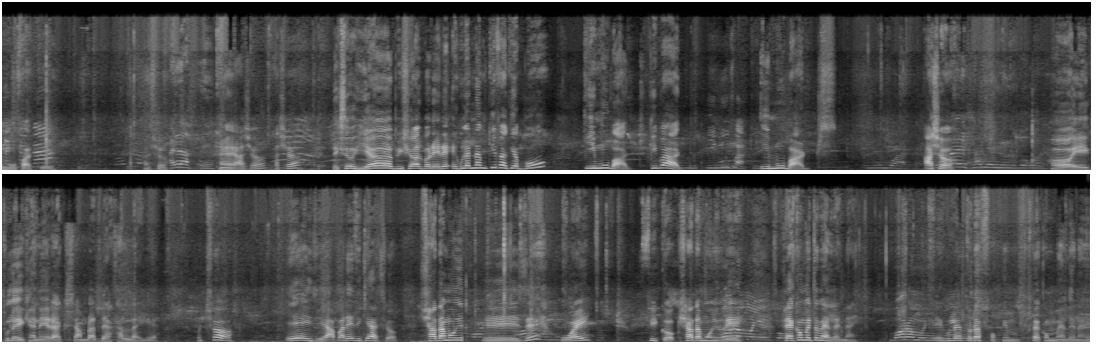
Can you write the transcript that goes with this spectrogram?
ইমু পাখি আসো হ্যাঁ আসো আসো দেখছ ইয়া বিশাল বড় এটা এগুলোর নাম কি পাখি আব্বু ইমু বার্ড কি বার্ড ইমু বার্ডস আসো হ এইগুলো এখানে রাখছে আমরা দেখার লাগে বুঝছ এই যে আবার এদিকে আসো সাদা ময়ূর এই যে হোয়াইট পিকক সাদা ময়ূরে ফেকমে তো মেলে নাই এগুলো তোরা ফকিম ফেকম মেলে নাই।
